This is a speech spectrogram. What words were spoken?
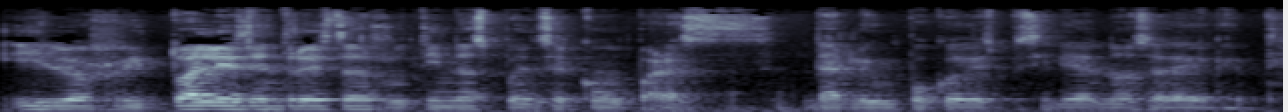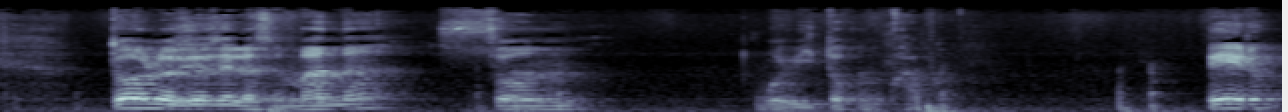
y los rituales dentro de estas rutinas pueden ser como para darle un poco de especialidad, ¿no? O sea, de que todos los días de la semana son huevito con jamón. Pero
